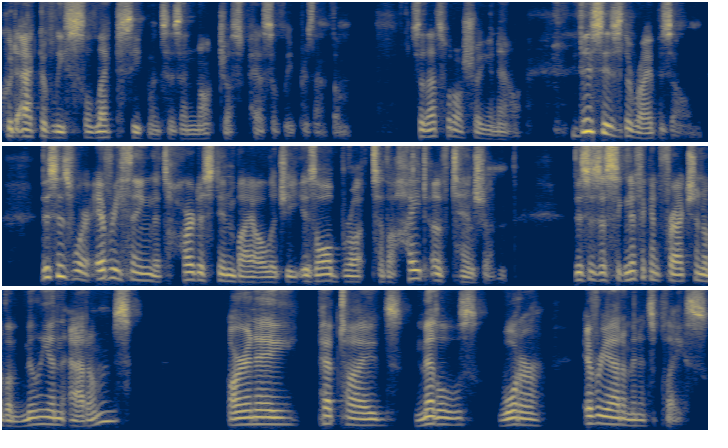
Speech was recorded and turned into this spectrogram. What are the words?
could actively select sequences and not just passively present them. So that's what I'll show you now. This is the ribosome. This is where everything that's hardest in biology is all brought to the height of tension. This is a significant fraction of a million atoms, RNA, peptides, metals, water, every atom in its place.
